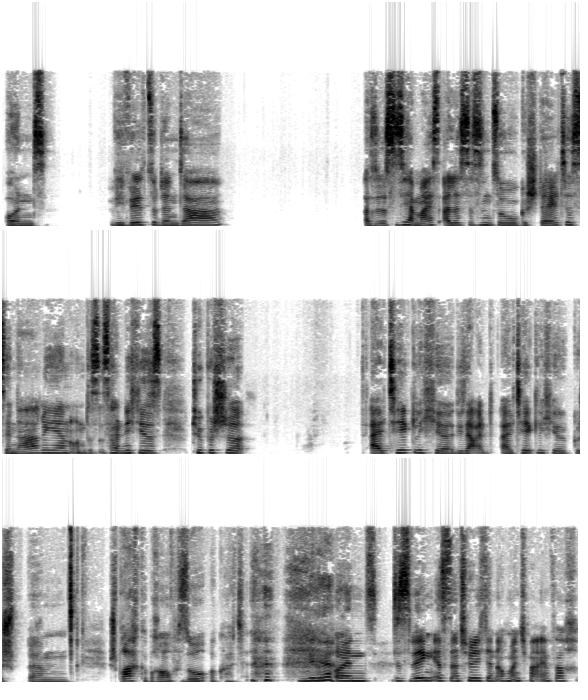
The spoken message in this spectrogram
Und wie willst du denn da? Also das ist ja meist alles, das sind so gestellte Szenarien und es ist halt nicht dieses typische alltägliche, dieser all- alltägliche Ges- ähm, Sprachgebrauch so, oh Gott. ja. Und deswegen ist natürlich dann auch manchmal einfach,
